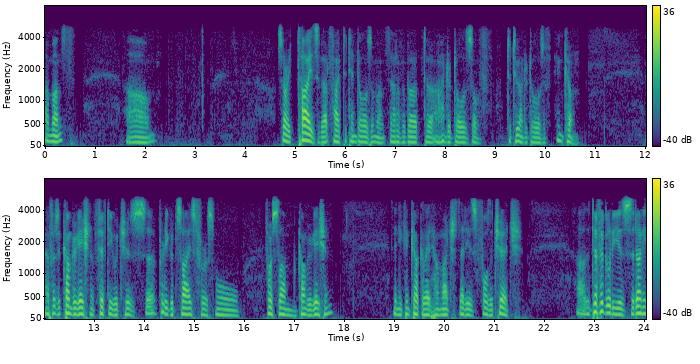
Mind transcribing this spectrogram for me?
a month. Um, sorry, tithes about five to ten dollars a month out of about uh, a hundred dollars of to two hundred dollars of income. Now, if it's a congregation of fifty, which is a pretty good size for a small, for a slum congregation, then you can calculate how much that is for the church. Uh, the difficulty is that only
